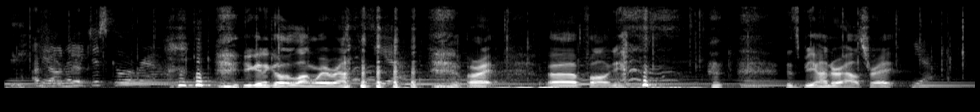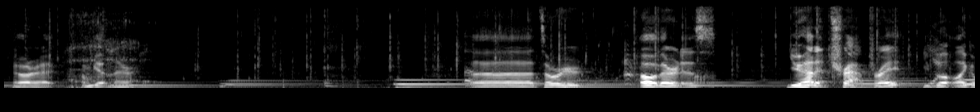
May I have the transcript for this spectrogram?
I Okay, found let it. me just go around. You're gonna go the long way around. Yeah. All right. Uh, I'm following you. It's behind our house, right? yeah. All right. I'm getting there. Uh, it's over here. Oh, there it is. You had it trapped, right? You Yeah. built like a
